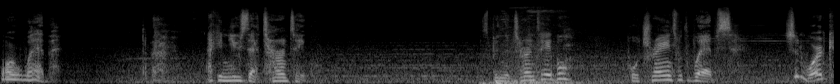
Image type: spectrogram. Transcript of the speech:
Or web. I can use that turntable. Spin the turntable, pull trains with webs. Should work.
